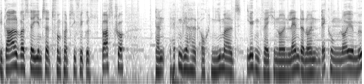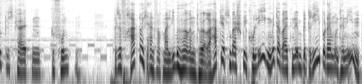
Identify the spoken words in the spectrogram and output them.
egal was da jenseits vom Pazifik ist, passt schon, dann hätten wir halt auch niemals irgendwelche neuen Länder, neuen Entdeckungen, neue Möglichkeiten gefunden. Also fragt euch einfach mal, liebe Hörerinnen und Hörer, habt ihr zum Beispiel Kollegen, Mitarbeitende im Betrieb oder im Unternehmen,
